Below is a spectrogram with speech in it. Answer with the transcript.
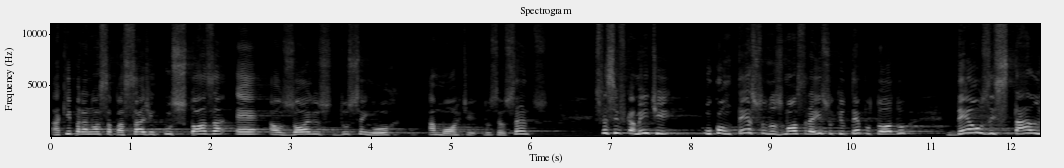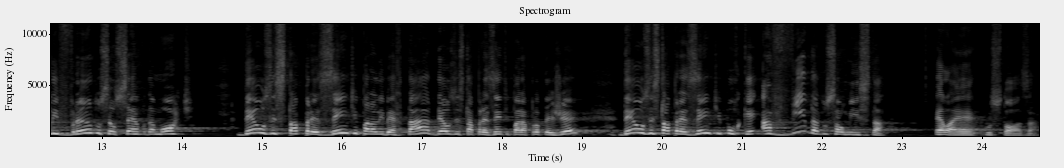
aqui para a nossa passagem, custosa é aos olhos do Senhor a morte dos seus santos. Especificamente, o contexto nos mostra isso que o tempo todo Deus está livrando o seu servo da morte. Deus está presente para libertar, Deus está presente para proteger, Deus está presente porque a vida do salmista ela é custosa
